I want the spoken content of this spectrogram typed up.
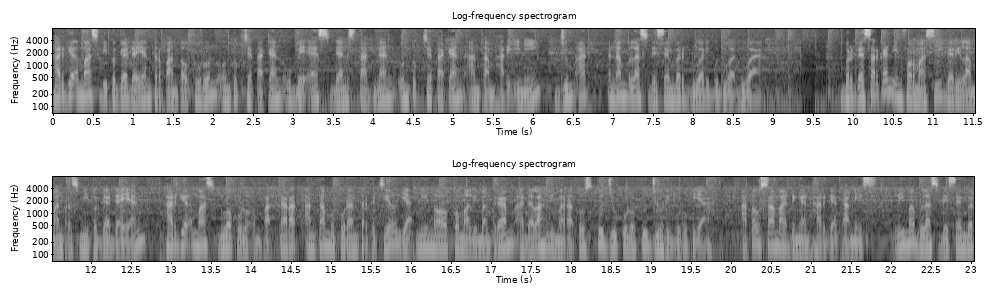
Harga emas di Pegadaian terpantau turun untuk cetakan UBS dan stagnan untuk cetakan Antam hari ini, Jumat, 16 Desember 2022. Berdasarkan informasi dari laman resmi Pegadaian, harga emas 24 karat Antam ukuran terkecil yakni 0,5 gram adalah Rp577.000, atau sama dengan harga Kamis, 15 Desember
